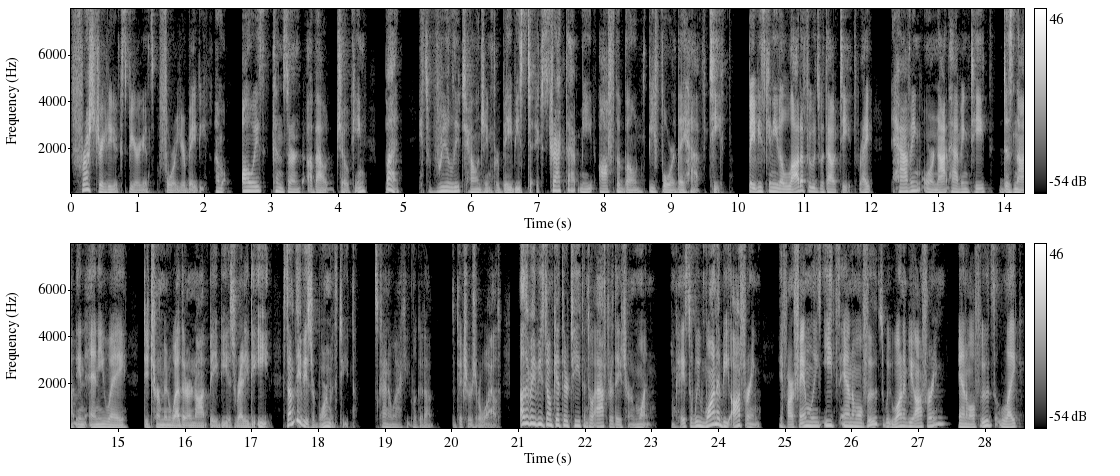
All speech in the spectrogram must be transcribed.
frustrating experience for your baby. I'm always concerned about choking, but it's really challenging for babies to extract that meat off the bone before they have teeth. Babies can eat a lot of foods without teeth, right? Having or not having teeth does not in any way determine whether or not baby is ready to eat. Some babies are born with teeth. It's kind of wacky. Look it up. The pictures are wild. Other babies don't get their teeth until after they turn one. Okay, so we want to be offering if our family eats animal foods, we want to be offering animal foods like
